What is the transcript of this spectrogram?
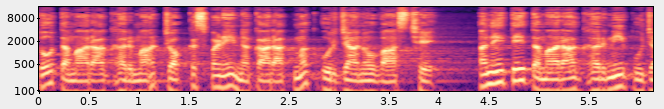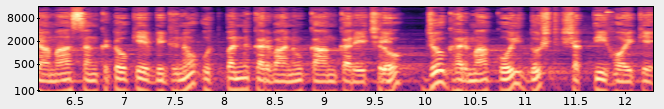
તો તમારા ઘરમાં ચોક્કસપણે નકારાત્મક ઉર્જાનો વાસ છે. અને તે તમારા ઘરની પૂજામાં સંકટો કે વિઘ્નો ઉત્પન્ન કરવાનું કામ કરે છે. જો ઘરમાં કોઈ દુષ્ટ શક્તિ હોય કે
